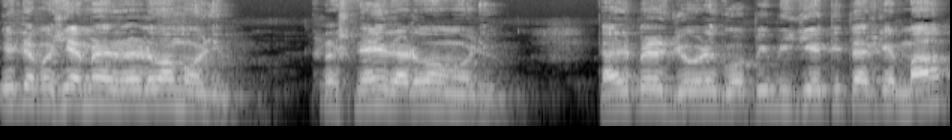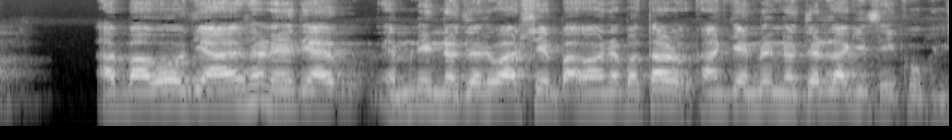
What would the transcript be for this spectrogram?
એટલે પછી એમણે રડવા માંડ્યું. કૃષ્ણએ રડવા માંડ્યું. તારે પેલા જોડે ગોપી બીજી હતી ત્યારે કે, માં આ બાવાઓ જે આવ્યા છે ને, ત્યાં એમની નજર વાળશે બાવાને બતાડો, કારણ કે એમને નજર લાગી છે કોકની.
